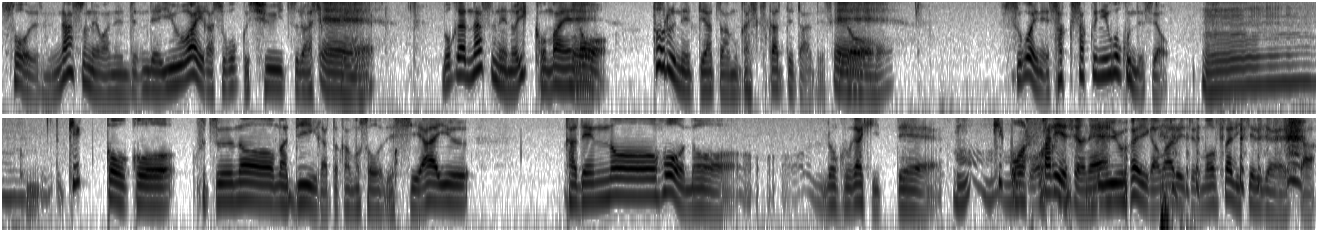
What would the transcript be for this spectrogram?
そうですね。ナスネはねでで UI がすごく秀逸らしくて、え僕はナスネの1個前えのトルネってやつは昔使ってたんですけど、えすごいねサクサクに動くんですよ。えうーん。結構こう普通の、まあ、D ガとかもそうですしああいう家電の方の録画機っても結構もっさりですよね。UI が悪いというかもっさりしてるじゃないですか。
